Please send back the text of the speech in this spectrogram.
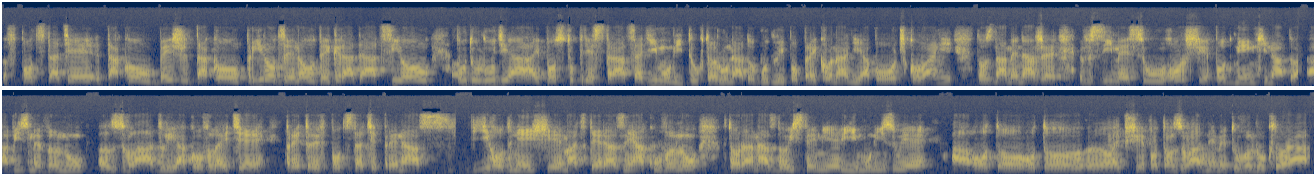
v podstate takou, bež, takou prirodzenou degradáciou budú ľudia aj postupne strácať imunitu, ktorú nadobudli po prekonaní a po očkovaní. To znamená, že v zime sú horšie podmienky na to, aby sme vlnu zvládli ako v lete. Preto je v podstate pre nás výhodnejšie mať teraz nejakú vlnu, ktorá nás do istej miery imunizuje a o to, o to e, lepšie potom zvládneme tú vlnu, ktorá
